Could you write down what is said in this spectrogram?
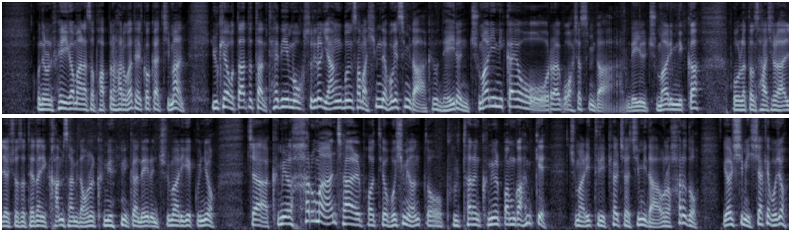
오늘은 회의가 많아서 바쁜 하루가 될 것 같지만 유쾌하고 따뜻한 테디 목소리를 양분 삼아 힘내보겠습니다. 그리고 내일은 주말이니까요. 라고 하셨습니다. 내일 주말입니까? 몰랐던 사실을 알려주셔서 대단히 감사합니다. 오늘 금요일이니까 내일은 주말이겠군요. 자, 금요일 하루만 잘 버텨보시면 또 불타는 금요일 밤과 함께 주말 이틀이 펼쳐집니다. 오늘 하루도 열심히 시작해보죠.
